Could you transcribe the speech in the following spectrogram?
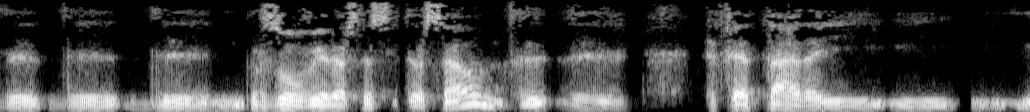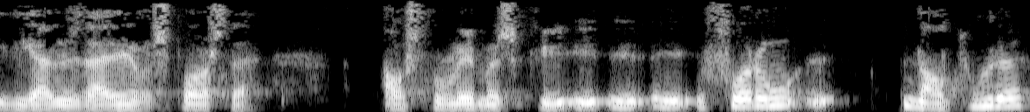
de, de, de resolver esta situação, de, de afetar e, e, digamos, darem resposta aos problemas que foram, na altura,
